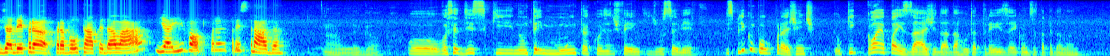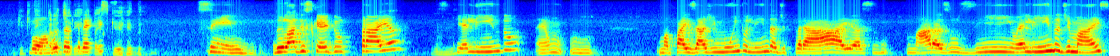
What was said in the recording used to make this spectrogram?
já dê para voltar a pedalar e aí volto para a estrada. Ah, legal. Oh, você disse que não tem muita coisa diferente de você ver. Explica um pouco para a gente o que, qual é a paisagem da, da Ruta 3 aí quando você está pedalando. O que, que Bom, tem para direita e para esquerda? Sim, do lado esquerdo, praia, uhum. que é lindo. É um, um, uma paisagem muito linda de praias, mar azulzinho, é lindo demais.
